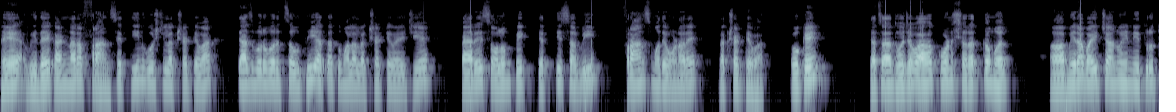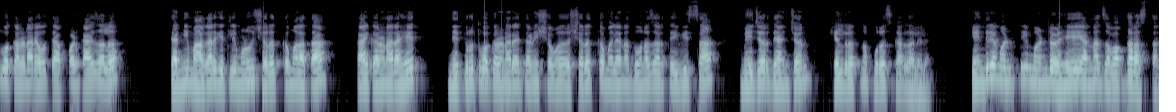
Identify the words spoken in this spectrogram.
हे विधेयक आणणारा फ्रान्स. हे तीन गोष्टी लक्षात ठेवा. त्याचबरोबर चौथी आता तुम्हाला लक्षात ठेवायची आहे. पॅरिस ऑलिम्पिक तेहतीसावी फ्रान्समध्ये होणार आहे. लक्षात ठेवा. ओके? त्याचा ध्वजवाहक कोण? शरद कमल. मीराबाई चानू हे नेतृत्व करणारे होते. आपण काय झालं? त्यांनी माघार घेतली म्हणून शरद कमल आता काय करणार आहेत? नेतृत्व करणार आहेत आणि शरद कमल यांना दोन हजार तेवीसचा मेजर ध्यानचंद खेलरत्न पुरस्कार झालेला आहे. केंद्रीय मंत्रिमंडळ हे यांना जबाबदार असतात.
